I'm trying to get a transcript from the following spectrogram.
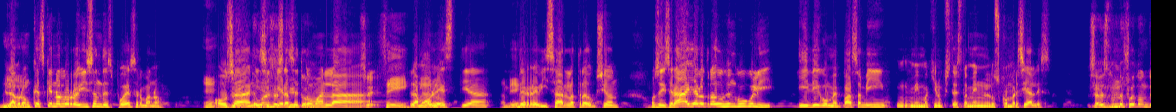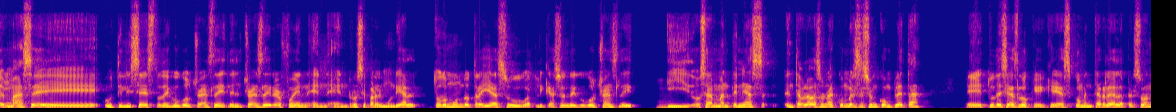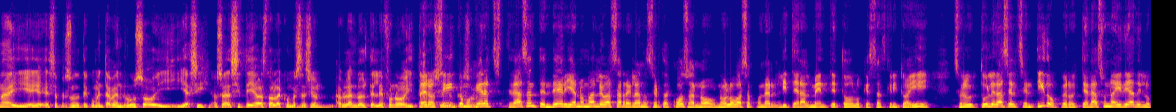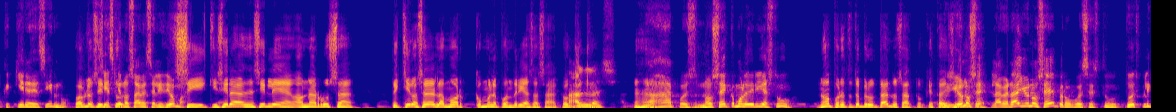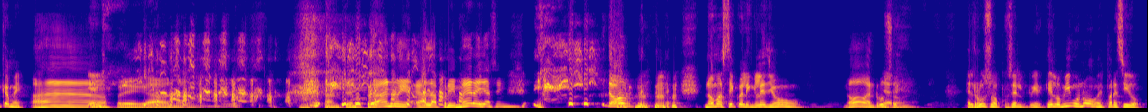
La bronca es que no lo revisan después, hermano. ¿eh? O sea, ni siquiera se toman la, Sí. Sí, la claro. molestia También. de revisar la traducción. O sea, dicen, ah, ya lo traduje en Google y, y digo, me pasa a mí, me imagino que ustedes también en los comerciales. ¿Sabes dónde fue donde más eh, utilicé esto de Google Translate? El Translator fue en, en- en Rusia para el Mundial. Todo el mundo traía su aplicación de Google Translate y, o sea, mantenías, entablabas una conversación completa. Eh, tú decías lo que querías comentarle a la persona y ella- esa persona te comentaba en ruso y, y así. O sea, así te llevas toda la conversación, hablando al teléfono y Pero sí, como quieras, te das a entender, ya nomás le vas arreglando ciertas cosas, no, no lo vas a poner literalmente todo lo que está escrito ahí. Solo tú le das el sentido, pero te das una idea de lo que quiere decir, ¿no? Pablo, Si, si, es tú- que no sabes el idioma. si quisieras decirle a una rusa, te quiero hacer el amor, ¿cómo le pondrías? O sea, ¿cómo- Alas. Ajá. Ah, pues no sé cómo le dirías tú. No, por eso te estoy preguntando, o sea, ¿tú qué estás Pues yo diciendo? no sé, la verdad yo no sé, pero pues es tú, tú explícame. Ah, ¿Qué? fregado. no. Tan temprano y a la primera ya hacen... No, no mastico el inglés yo. No, en ruso. Ya. El ruso, pues el, que es lo mismo, ¿no? Es parecido.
